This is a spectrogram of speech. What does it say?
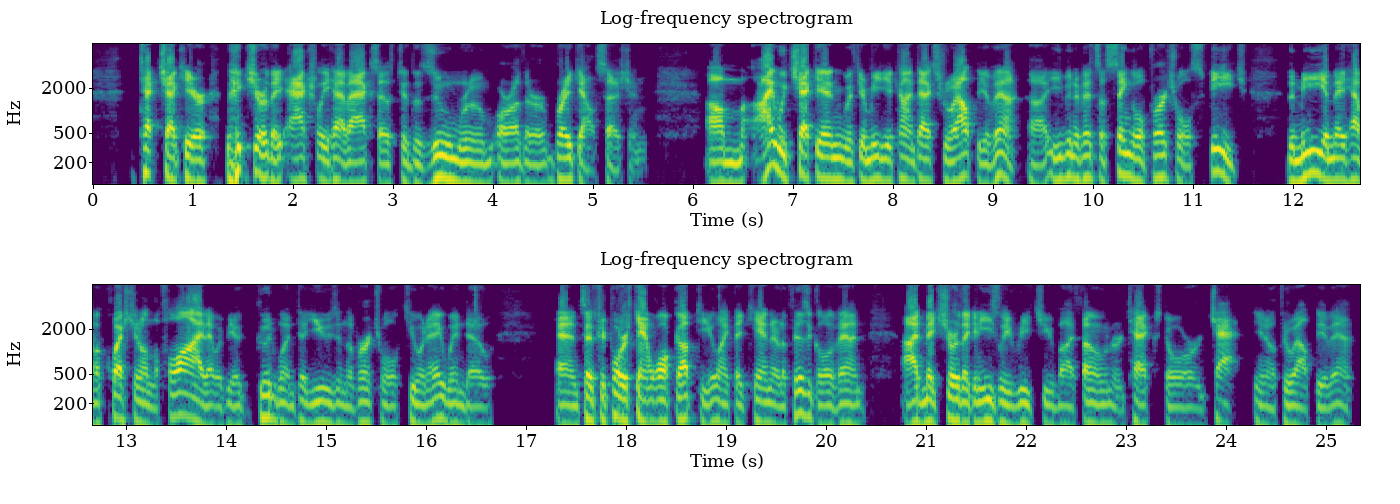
tech check here, make sure they actually have access to the Zoom room or other breakout session. Um, I would check in with your media contacts throughout the event, uh, even if it's a single virtual speech. The media may have a question on the fly that would be a good one to use in the virtual Q and A window. And since reporters can't walk up to you like they can at a physical event, I'd make sure they can easily reach you by phone or text or chat, you know, throughout the event.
